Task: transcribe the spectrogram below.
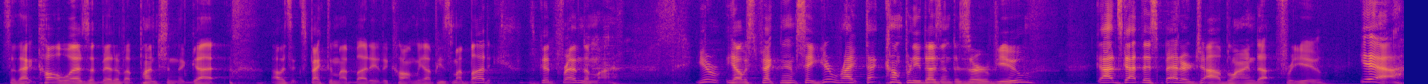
So that call was a bit of a punch in the gut. I was expecting my buddy to call me up. He's my buddy, he's a good friend of mine. You're, I was expecting him to say, You're right, that company doesn't deserve you. God's got this better job lined up for you. Yeah.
